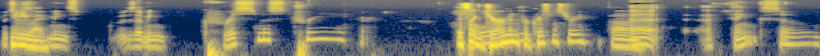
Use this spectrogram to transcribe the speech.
which is- Anyway. means does that mean Christmas tree? It's like? German for Christmas tree. Uh, Uh, I think so.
